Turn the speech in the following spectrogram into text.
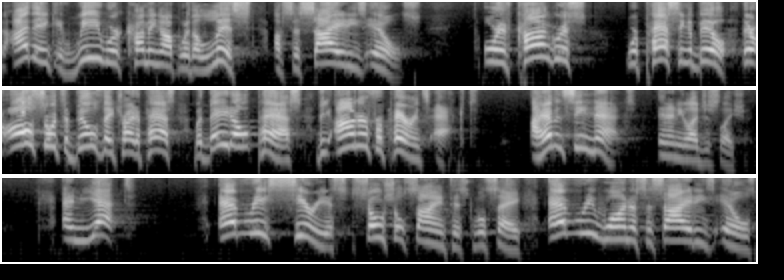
Now, I think if we were coming up with a list of society's ills, or if Congress were passing a bill. There are all sorts of bills they try to pass, but they don't pass the Honor for Parents Act. I haven't seen that in any legislation. And yet, every serious social scientist will say every one of society's ills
